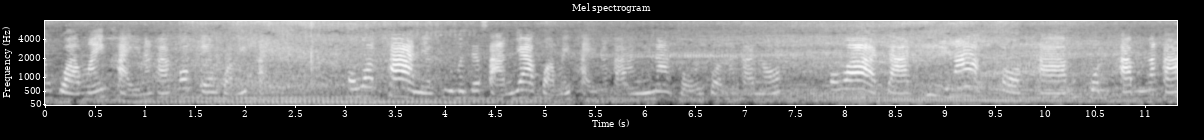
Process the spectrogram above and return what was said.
งกว่าไม้ไผ่นะคะ ก็แพงกว่าไม้ไผ่เพราะว่าค่าเนี่ยคือมันจะสารยากกว่าไม้ไผ่นะคะ อันนี้นาคบอกไว้ก่อนนะคะเนาะเพราะว่าจากที่นาคสอบถามคนทำนะคะ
